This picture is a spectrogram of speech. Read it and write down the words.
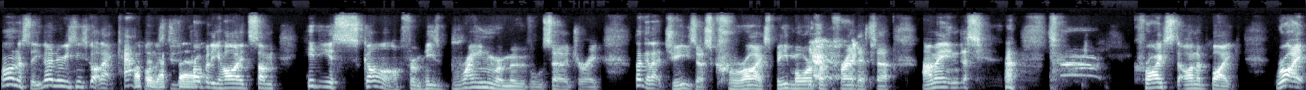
Honestly, the only reason he's got that cap on is he probably hides some hideous scar from his brain removal surgery. Look at that, Jesus Christ! Be more of a predator. I mean, Christ on a bike. Right,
